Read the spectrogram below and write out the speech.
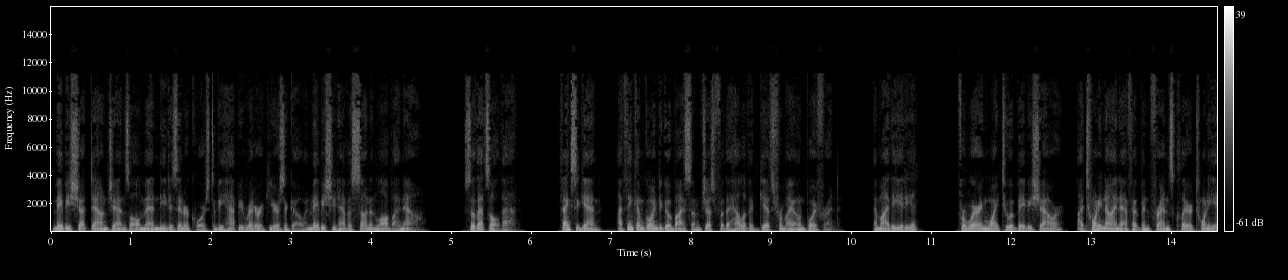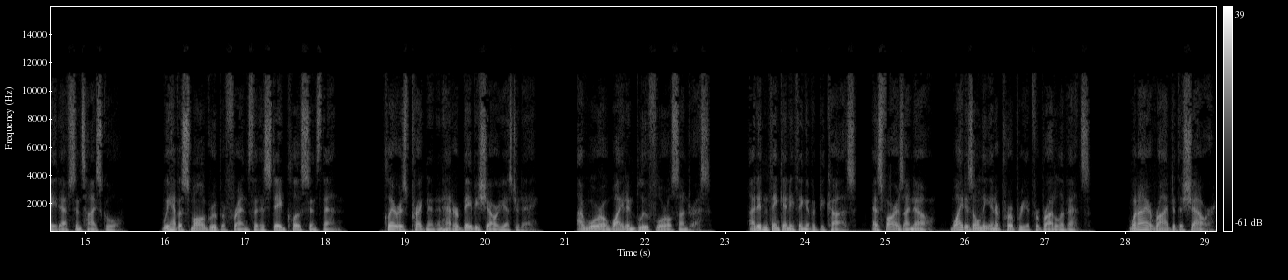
Maybe shut down Jen's all men need is intercourse to be happy rhetoric years ago and maybe she'd have a son in law by now. So that's all that. Thanks again, I think I'm going to go buy some just for the hell of it gifts for my own boyfriend. Am I the idiot? For wearing white to a baby shower? I 29F have been friends Claire 28F since high school. We have a small group of friends that has stayed close since then. Claire is pregnant and had her baby shower yesterday. I wore a white and blue floral sundress. I didn't think anything of it because, as far as I know, white is only inappropriate for bridal events. When I arrived at the shower,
